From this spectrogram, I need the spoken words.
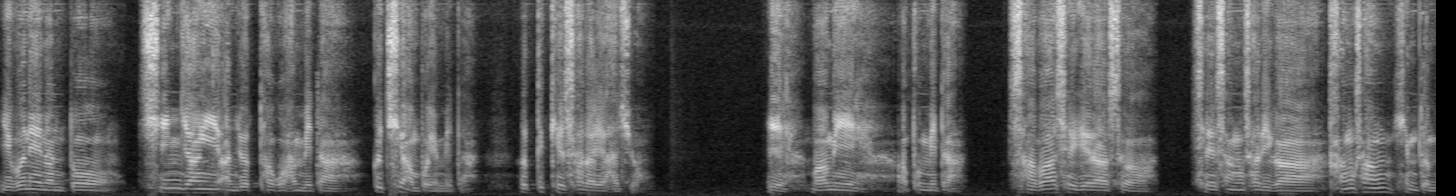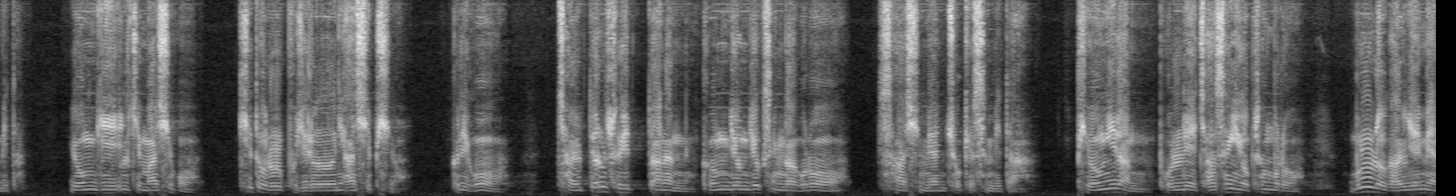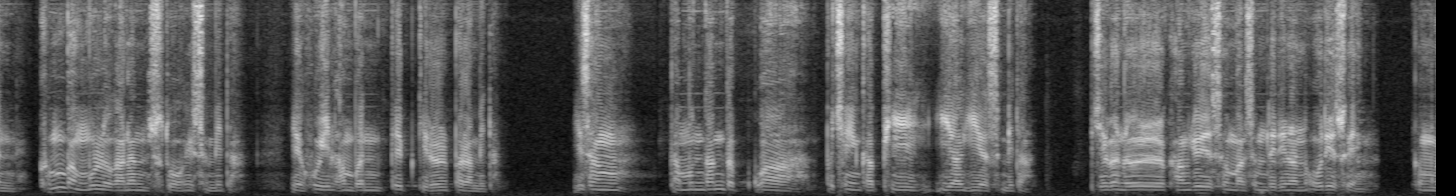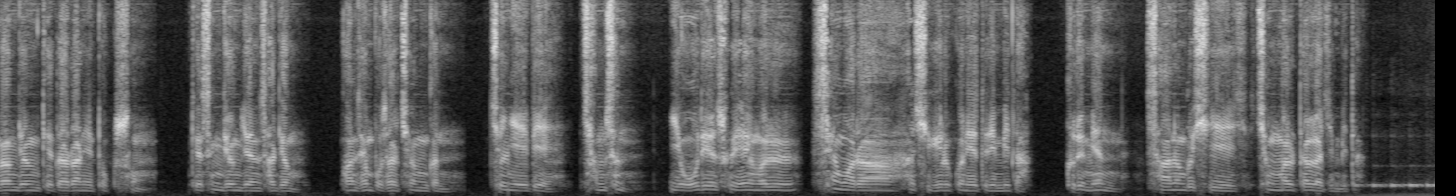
이번에는 또 신장이 안 좋다고 합니다. 끝이 안 보입니다. 어떻게 살아야 하죠? 예, 마음이 아픕니다. 사바세계라서 세상살이가 항상 힘듭니다. 용기 잃지 마시고 기도를 부지런히 하십시오. 그리고 잘 될 수 있다는 긍정적 생각으로 사시면 좋겠습니다. 병이란 본래 자성이 없으므로 물러가려면 금방 물러가는 수도 있습니다. 예, 후일 한번 뵙기를 바랍니다. 이상 단문단답과 부처인 가피 이야기였습니다. 제가 늘 강조해서 말씀드리는 오대수행, 금강경 대다란의 독송, 대승경전 사경, 관세음보살 청근, 절예배, 참선, 이 오대 수행을 생활화 하시길 권해드립니다. 그러면 사는 것이 정말 달라집니다.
